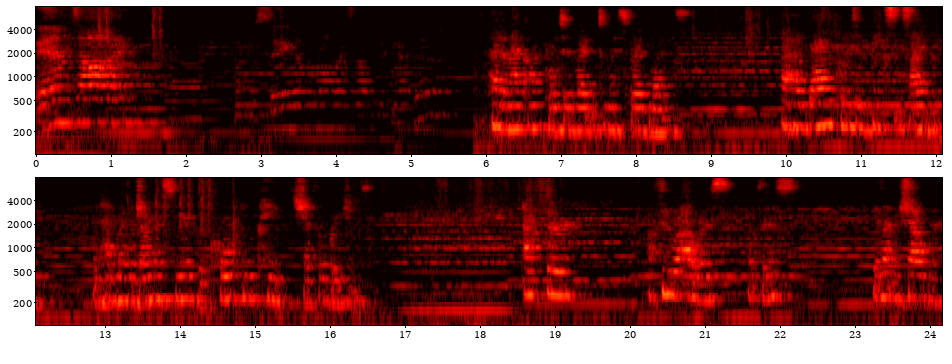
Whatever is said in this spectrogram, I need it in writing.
in time. Had a Nikon pointed right into my spread legs. I had long pointed beaks inside me and had my vagina smeared with cold blue paint shed vibrations. After a few hours of this, they let me shower.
